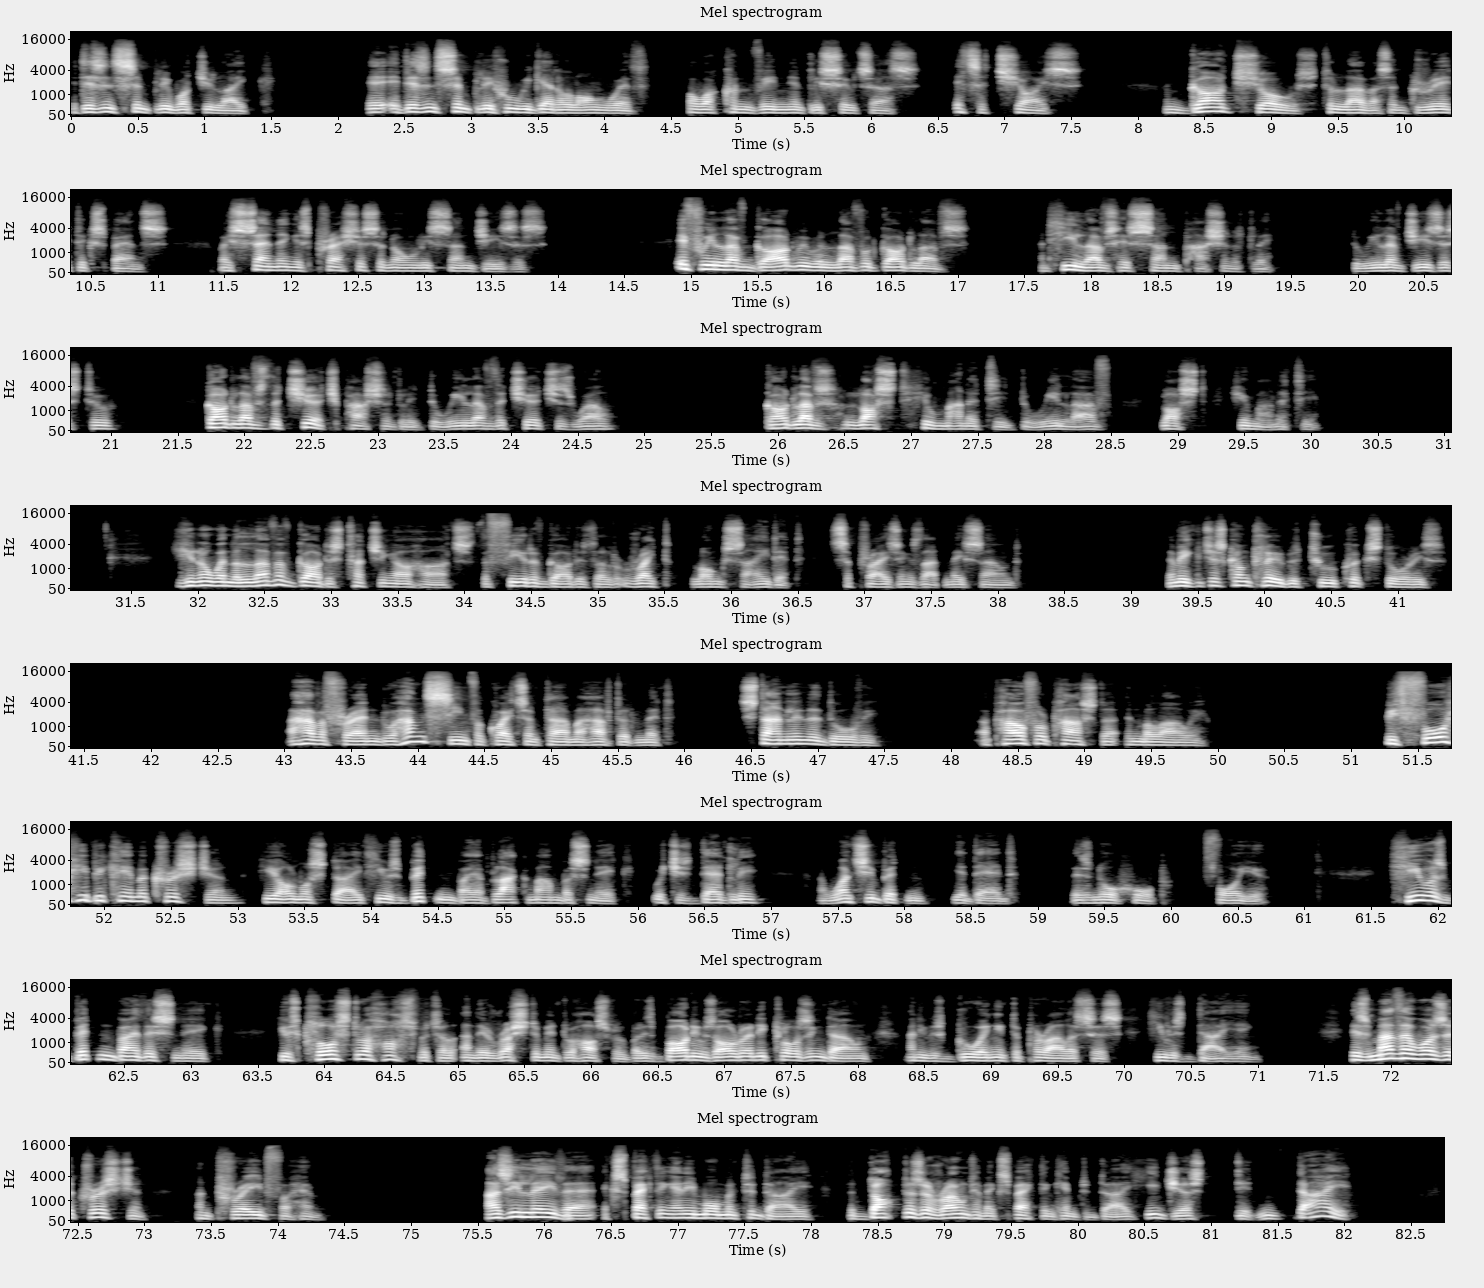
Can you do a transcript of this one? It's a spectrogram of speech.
it isn't simply what you like, it isn't simply who we get along with or what conveniently suits us. It's a choice. And God chose to love us at great expense by sending his precious and only Son, Jesus. If we love God, we will love what God loves, and he loves his Son passionately. Do we love Jesus too? God loves the church passionately. Do we love the church as well? God loves lost humanity. Do we love lost humanity? You know, when the love of God is touching our hearts, the fear of God is right alongside it, surprising as that may sound. Let me just conclude with two quick stories. I have a friend who I haven't seen for quite some time, I have to admit, Stanley Ndovie, a powerful pastor in Malawi. Before he became a Christian, he almost died. He was bitten by a black mamba snake, which is deadly. And once you're bitten, you're dead. There's no hope for you. He was bitten by the snake. He was close to a hospital and they rushed him into a hospital, but his body was already closing down and he was going into paralysis. He was dying. His mother was a Christian and prayed for him. As he lay there, expecting any moment to die, the doctors around him expecting him to die, he just didn't die.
